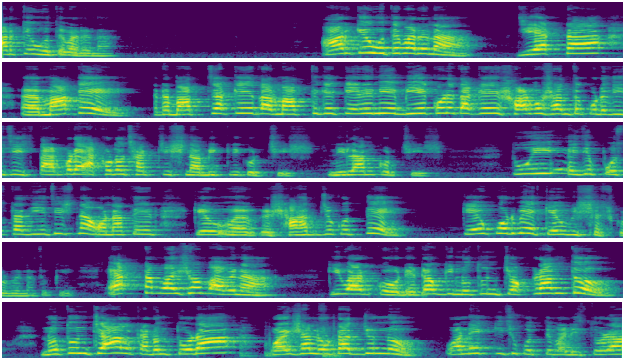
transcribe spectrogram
আর কেউ হতে পারে না। আর কেউ হতে পারে না যে একটা মাকে, একটা বাচ্চাকে তার মার থেকে কেড়ে নিয়ে বিয়ে করে তাকে সর্বশান্ত করে দিয়েছিস, তারপরে এখনও ছাড়ছিস না, বিক্রি করছিস, নিলাম করছিস। তুই এই যে পোস্টটা দিয়েছিস না, অনাথের কেউ সাহায্য করতে, কেউ করবে, কেউ বিশ্বাস করবে না তোকে। একটা পয়সাও পাবে না কিউআর কোড। এটাও কি নতুন চক্রান্ত? নতুন চাল, কারণ তোরা পয়সা লোটার জন্য অনেক কিছু করতে পারিস। তোরা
